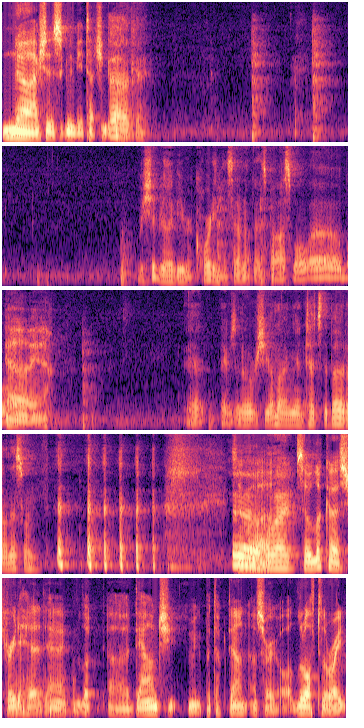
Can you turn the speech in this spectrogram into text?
No, actually, this is going to be a touch and go. Oh, okay. We should really be recording this. I don't know if that's possible. Oh boy. Oh yeah. yeah, there's an overshoot. I'm not even going to touch the boat on this one. So, oh uh, boy. So look uh, straight ahead and look uh, down. To, let me put the hook down. I'm sorry, a little off to the right.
